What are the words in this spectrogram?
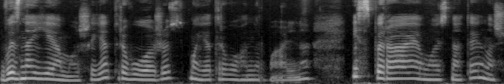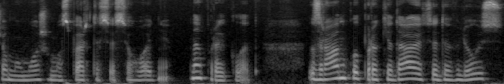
визнаємо, що я тривожусь, моя тривога нормальна, і спираємось на те, на що ми можемо спертися сьогодні. Наприклад, зранку прокидаюся дивлюсь,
